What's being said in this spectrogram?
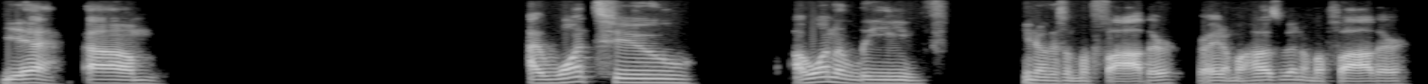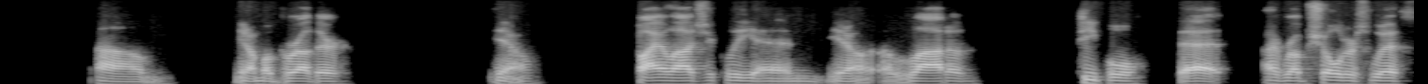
Yeah um i want to i want to leave you know because i'm a father right? I'm a husband i'm a father um you know, I'm a brother, you know, biologically, and you know, a lot of people that I rub shoulders with,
